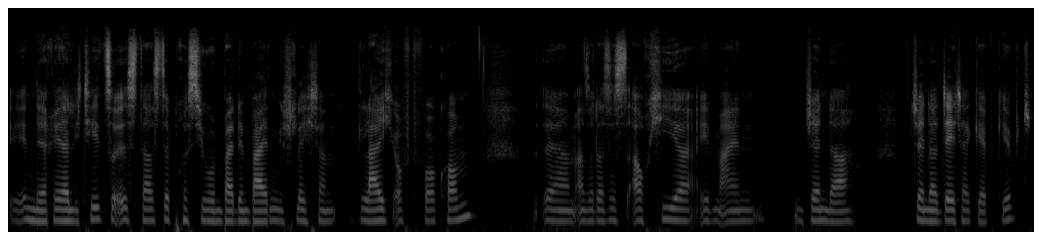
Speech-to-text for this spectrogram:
in der Realität so ist, dass Depressionen bei den beiden Geschlechtern gleich oft vorkommen ähm, also dass es auch hier eben ein Gender, Gender Data Gap gibt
